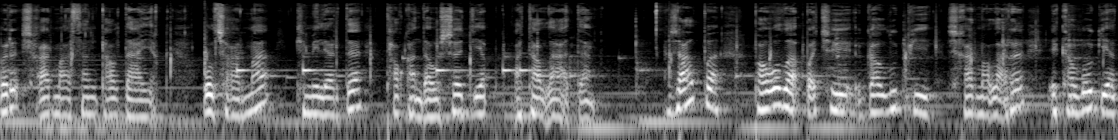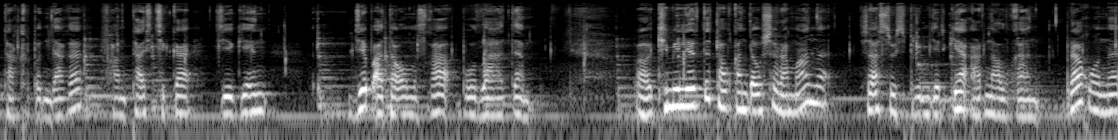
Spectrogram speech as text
бір шығармасын талдайық. Бұл шығарма кемелерді талқандаушы деп аталады. Жалпы паоло галупи шығармалары экология тақырыбындағы фантастика деген деп атауымызға болады. Кемелерді талқандаушы романы жас өспірімдерге арналған. Бірақ оны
